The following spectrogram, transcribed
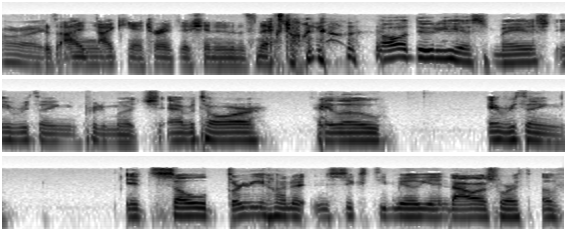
All right. because I, um, I can't transition into this next one. Call of Duty has smashed everything pretty much. Avatar, Halo, everything. It sold $360 million worth of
